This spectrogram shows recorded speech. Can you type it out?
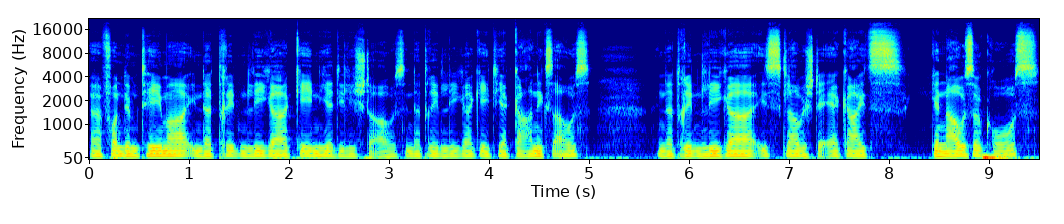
äh, von dem Thema, in der dritten Liga gehen hier die Lichter aus. In der dritten Liga geht hier gar nichts aus. In der dritten Liga ist, glaube ich, der Ehrgeiz genauso groß,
